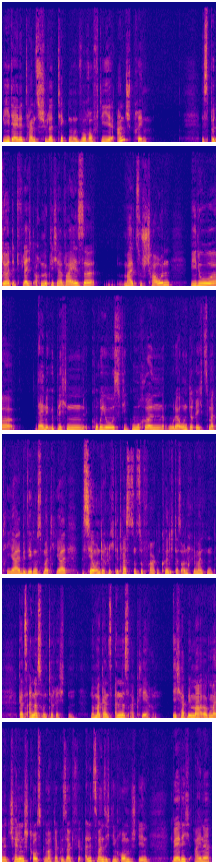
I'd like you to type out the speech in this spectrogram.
wie deine Tanzschüler ticken und worauf die anspringen. Es bedeutet vielleicht auch möglicherweise mal zu schauen, wie du deine üblichen Kurios, Figuren oder Unterrichtsmaterial, Bewegungsmaterial bisher unterrichtet hast und zu fragen, könnte ich das auch noch jemanden ganz anders unterrichten, nochmal ganz anders erklären. Ich habe mir mal irgendwann eine Challenge draus gemacht und habe gesagt, für alle 20, die im Raum stehen, werde ich eine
